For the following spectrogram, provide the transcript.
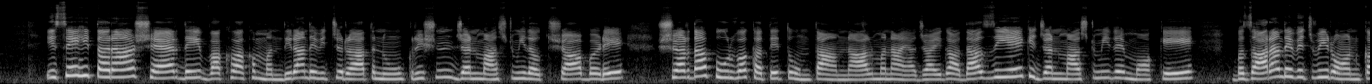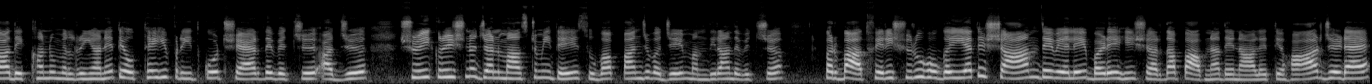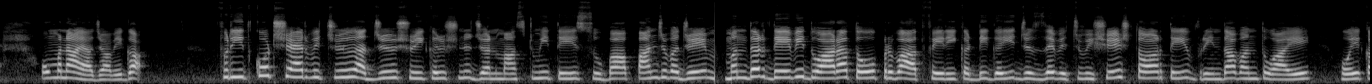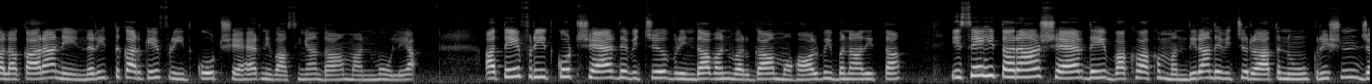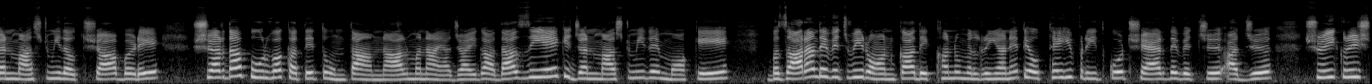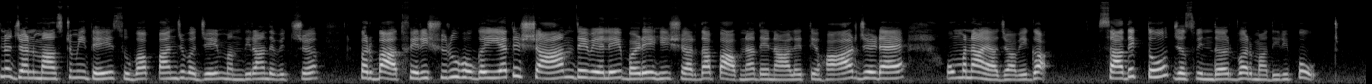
ਇਸੇ ਹੀ ਤਰ੍ਹਾਂ ਸ਼ਹਿਰ ਦੇ ਵੱਖ-ਵੱਖ ਮੰਦਿਰਾਂ ਦੇ ਵਿੱਚ ਰਾਤ ਨੂੰ ਕ੍ਰਿਸ਼ਨ ਜਨਮਾਸ਼ਟਮੀ ਦਾ ਉਤਸ਼ਾਹ ਬੜੇ ਸ਼ਰਧਾ ਪੂਰਵਕ ਅਤੇ ਧੂਮਧਾਮ ਨਾਲ ਮਨਾਇਆ ਜਾਏਗਾ। ਦੱਸ ਦਈਏ ਕਿ ਜਨਮਾਸ਼ਟਮੀ ਦੇ ਮੌਕੇ ਬਾਜ਼ਾਰਾਂ ਦੇ ਵਿੱਚ ਵੀ ਰੌਣਕਾਂ ਦੇਖਣ ਨੂੰ ਮਿਲ ਰਹੀਆਂ ਨੇ ਤੇ ਉੱਥੇ ਹੀ ਫਰੀਦਕੋਟ ਸ਼ਹਿਰ ਦੇ ਵਿੱਚ ਅੱਜ ਸ਼੍ਰੀ ਕ੍ਰਿਸ਼ਨ ਜਨਮਾਸ਼ਟਮੀ ਤੇ ਸਵੇਰ 5 ਵਜੇ ਮੰਦਿਰਾਂ ਦੇ ਵਿੱਚ ਪ੍ਰਭਾਤ ਫੇਰੀ ਸ਼ੁਰੂ ਹੋ ਗਈ ਹੈ ਤੇ ਸ਼ਾਮ ਦੇ ਵੇਲੇ ਬੜੇ ਹੀ ਸ਼ਰਧਾ ਭਾਵਨਾ ਦੇ ਨਾਲ ਇਹ ਤਿਉਹਾਰ ਜਿਹੜਾ ਹੈ ਉਹ ਮਨਾਇਆ ਜਾਵੇਗਾ। ਫਰੀਦਕੋਟ ਸ਼ਹਿਰ ਵਿੱਚ ਅੱਜ ਸ਼੍ਰੀ ਕ੍ਰਿਸ਼ਨ ਜਨਮਾਸ਼ਟਮੀ ਤੇ ਸਵੇਰ 5 ਵਜੇ ਮੰਦਰ ਦੇਵੀ ਦੁਆਰਾ ਤੋਂ ਪ੍ਰਭਾਤ ਫੇਰੀ ਕੱਢੀ ਗਈ, ਜਿਸ ਦੇ ਵਿੱਚ ਵਿਸ਼ੇਸ਼ ਤੌਰ ਤੇ ਵਰਿੰਦਾਵਨ ਤੋਂ ਆਏ ਹੋਏ ਕਲਾਕਾਰਾਂ ਨੇ ਨ੍ਰਿਤ ਕਰਕੇ ਫਰੀਦਕੋਟ ਸ਼ਹਿਰ ਨਿਵਾਸੀਆਂ ਦਾ ਮਨ ਮੋਹ ਲਿਆ ਅਤੇ ਫਰੀਦਕੋਟ ਸ਼ਹਿਰ ਦੇ ਵਿੱਚ ਵਰਿੰਦਾਵਨ ਵਰਗਾ ਮਾਹੌਲ ਵੀ ਬਣਾ ਦਿੱਤਾ। ਇਸੇ ਹੀ ਤਰ੍ਹਾਂ ਸ਼ਹਿਰ ਦੇ ਵੱਖ-ਵੱਖ ਮੰਦਿਰਾਂ ਦੇ ਵਿੱਚ ਰਾਤ ਨੂੰ ਕ੍ਰਿਸ਼ਨ ਜਨਮਾਸ਼ਟਮੀ ਦਾ ਉਤਸ਼ਾਹ ਬੜੇ ਸ਼ਰਧਾ ਪੂਰਵਕ ਅਤੇ ਧੂਮਧਾਮ ਨਾਲ ਮਨਾਇਆ ਜਾਏਗਾ। ਦੱਸ ਦਈਏ ਕਿ ਜਨਮਾਸ਼ਟਮੀ ਦੇ ਮੌਕੇ ਬਾਜ਼ਾਰਾਂ ਦੇ ਵਿੱਚ ਵੀ ਰੌਣਕਾਂ ਦੇਖਣ ਨੂੰ ਮਿਲ ਰਹੀਆਂ ਨੇ ਤੇ ਉੱਥੇ ਹੀ ਫਰੀਦਕੋਟ ਸ਼ਹਿਰ ਦੇ ਵਿੱਚ ਅੱਜ ਸ਼੍ਰੀ ਕ੍ਰਿਸ਼ਨ ਜਨਮਾਸ਼ਟਮੀ ਤੇ ਸਵੇਰ 5 ਵਜੇ ਮੰਦਿਰਾਂ ਦੇ ਵਿੱਚ ਪ੍ਰਭਾਤ ਫੇਰੀ ਸ਼ੁਰੂ ਹੋ ਗਈ ਹੈ ਤੇ ਸ਼ਾਮ ਦੇ ਵੇਲੇ ਬੜੇ ਹੀ ਸ਼ਰਧਾ ਭਾਵਨਾ ਦੇ ਨਾਲ ਇਹ ਤਿਉਹਾਰ ਜਿਹੜਾ ਹੈ ਉਹ ਮਨਾਇਆ ਜਾਵੇਗਾ। ਸਾਦਿਕ ਤੋਂ ਜਸਵਿੰਦਰ ਵਰਮਾ ਦੀ ਰਿਪੋਰਟ।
